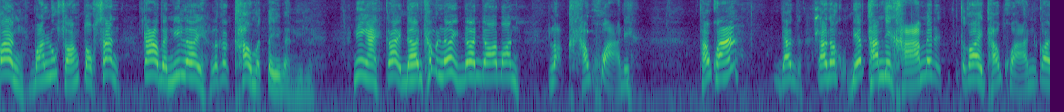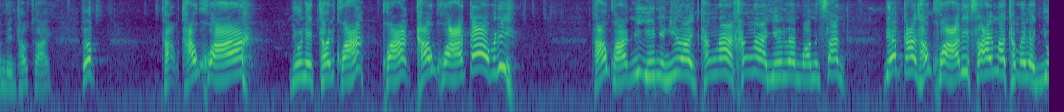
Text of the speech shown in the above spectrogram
ปั้งบอลลูกสองตกสั้นก้าวแบบนี้เลย แล้วก็เข้ามาตีแบบนี้เลย นี่ไง ก็เดินเข้ามาเลย เดินยอบอลเลาะเท้าขวาดิเท้าขวา ย่าก้าวเท้าเดี๋ยวทำดิขาไม่ก้อยเท้าขวาก้อยเป็นเท้าซ้ายฮึบเท้าเท้าขวาอยู่ในเทินขวา ขวาเท้าขวาก้าวมาดิเท้าขวานี่ยืนอย่างนี้เลยข้างหน้าข้างหน้ายืนเลยบอลมันสั้น เดี๋ยวก้าวเท้าขวาดิซ้ายมาทำไมล่ะยู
